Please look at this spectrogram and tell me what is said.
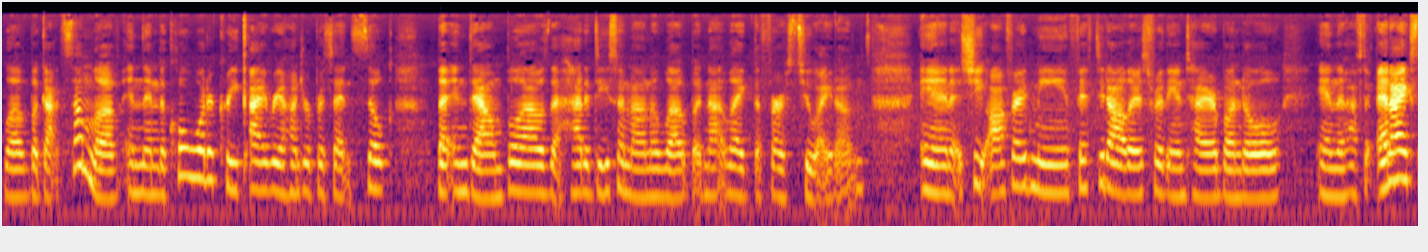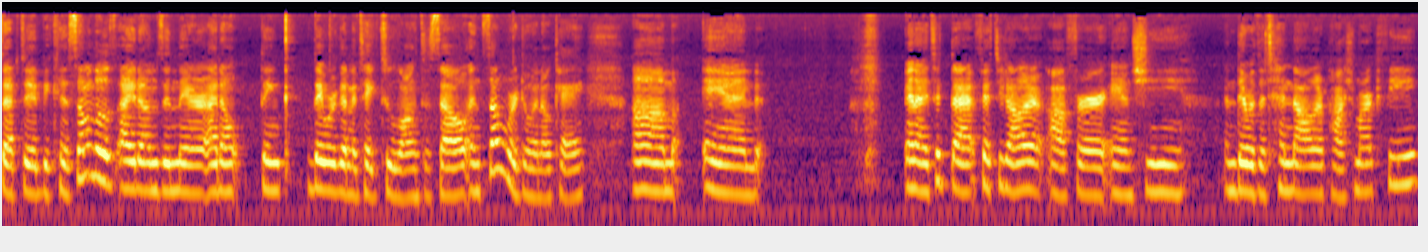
love but got some love. And then the Coldwater Creek Ivory 100% silk button down blouse that had a decent amount of love but not like the first two items and she offered me $50 for the entire bundle and they'll have to and I accepted because some of those items in there I don't think they were going to take too long to sell and some were doing okay. Um and and I took that $50 offer and she and there was a $10 Poshmark fee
